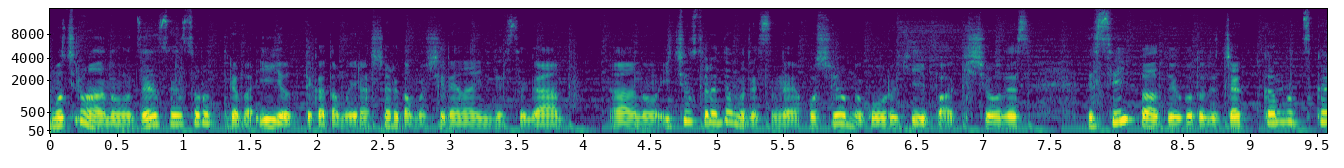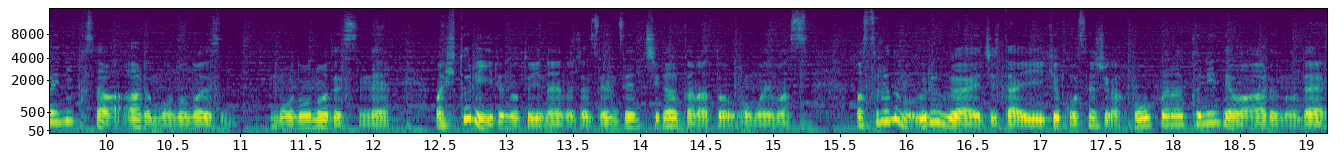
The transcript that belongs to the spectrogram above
もちろんあの前線揃ってればいいよって方もいらっしゃるかもしれないんですがあの一応それでもですね星4のゴールキーパー希少ですでスイーパーということで若干の使いにくさはあるもののですもののですね、まあ、1人いるのといないのじゃ全然違うかなと思います、まあ、それでもウルグアイ自体結構選手が豊富な国ではあるので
